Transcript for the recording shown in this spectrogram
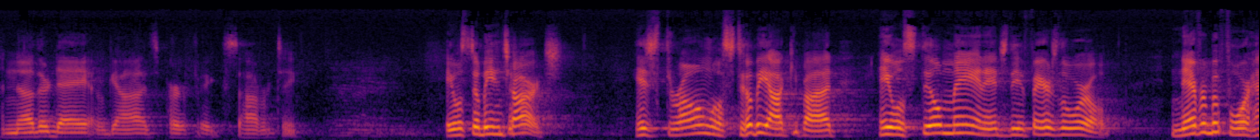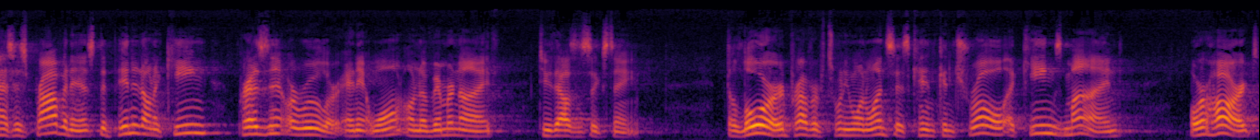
another day of God's perfect sovereignty. He will still be in charge, His throne will still be occupied, He will still manage the affairs of the world. Never before has his providence depended on a king, president, or ruler, and it won't on November 9th, 2016. The Lord, Proverbs 21 1 says, can control a king's mind or heart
